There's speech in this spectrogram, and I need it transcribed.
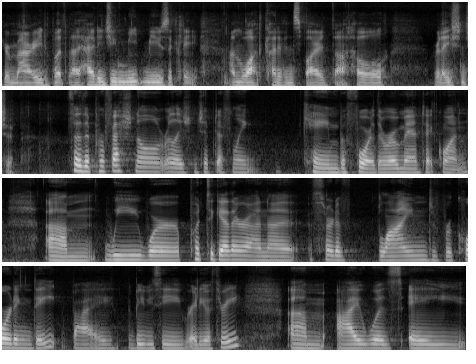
you're married, but like, how did you meet musically, and what kind of inspired that whole relationship? So the professional relationship definitely came before the romantic one. Um, we were put together on a sort of blind recording date by the BBC Radio 3. Um, I was a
